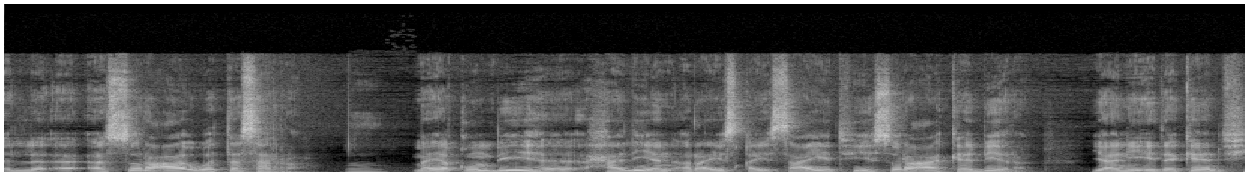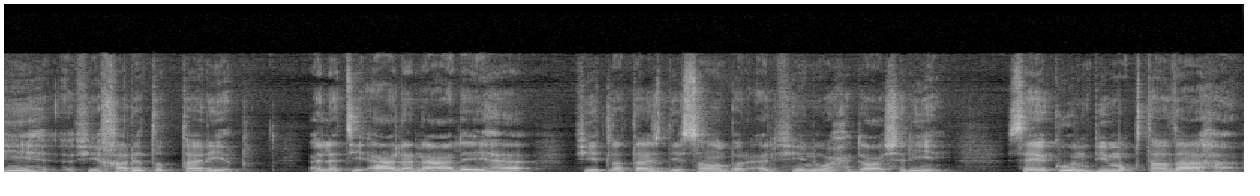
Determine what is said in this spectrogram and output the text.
السرعة والتسرع. ما يقوم به حاليا الرئيس قيس سعيد فيه سرعة كبيرة. يعني إذا كان فيه في خريطة الطريق التي أعلن عليها في 13 ديسمبر 2021 سيكون بمقتضاها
